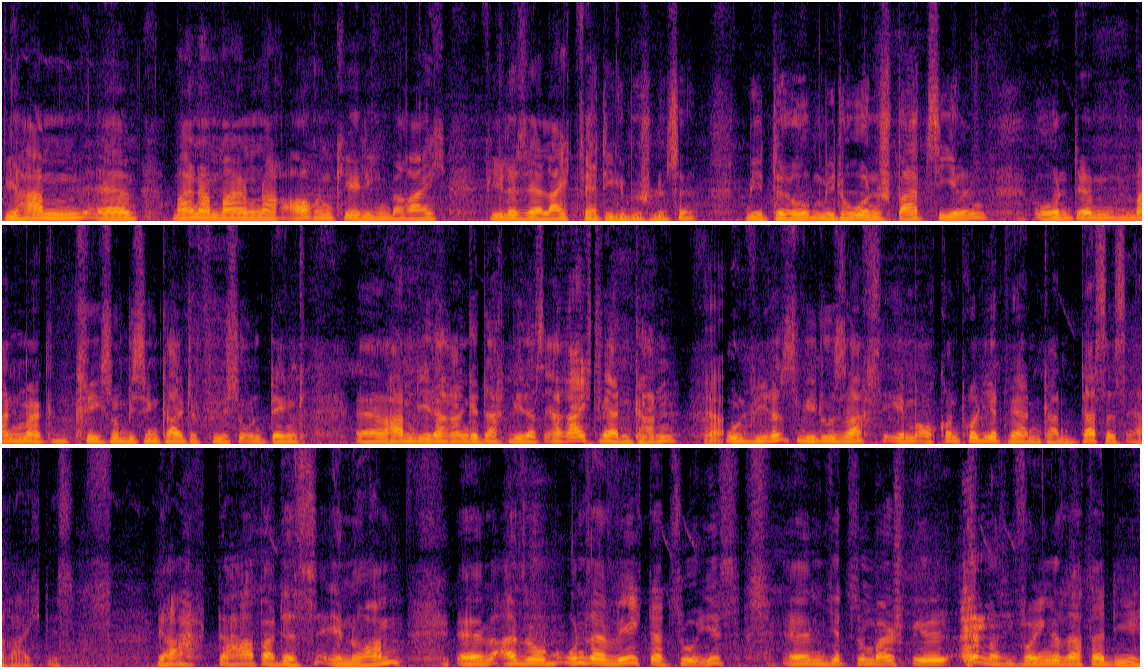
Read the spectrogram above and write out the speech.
Wir haben äh, meiner Meinung nach auch im kirchlichen Bereich viele sehr leichtfertige Beschlüsse mit, äh, mit hohen Sparzielen. Und ähm, manchmal kriege ich so ein bisschen kalte Füße und denke, äh, haben die daran gedacht, wie das erreicht werden kann Ja. und wie das, wie du sagst, eben auch kontrolliert werden kann, dass es erreicht ist. Ja, da hapert es enorm. Ähm, Also unser Weg dazu ist, ähm, jetzt zum Beispiel, was ich vorhin gesagt habe, die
